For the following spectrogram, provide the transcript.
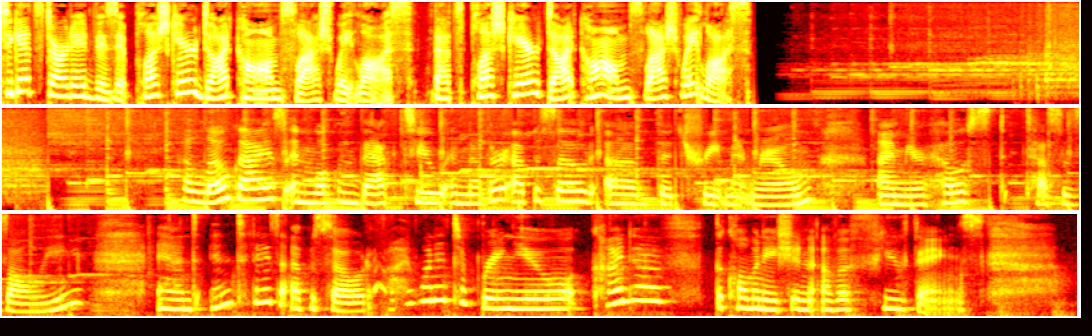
To get started, visit plushcare.com slash weight loss. That's plushcare.com slash weight loss. Hello, guys, and welcome back to another episode of The Treatment Room. I'm your host, Tessa Zolli, and in today's episode, I wanted to bring you kind of the culmination of a few things.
